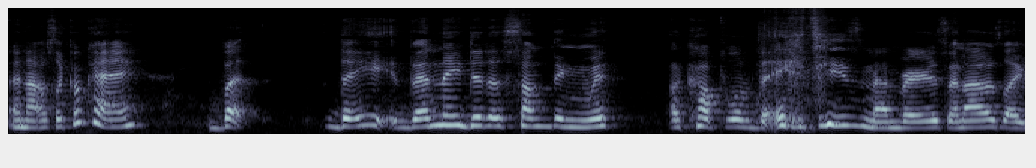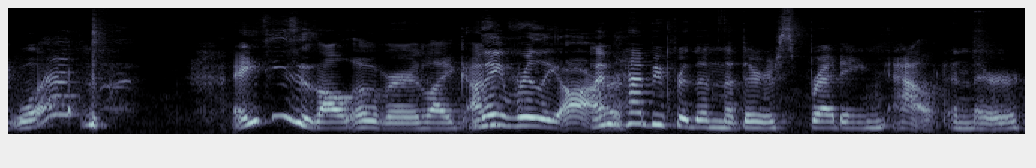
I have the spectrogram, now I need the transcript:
And I was like, okay. But they then they did a something with a couple of the ATEEZ members and I was like, what? ATEEZ is all over. Like I'm They really are. I'm happy for them that they're spreading out and they're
